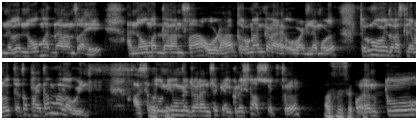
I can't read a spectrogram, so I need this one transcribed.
नवीन नवमतदारांचा आहे. आणि नवमतदारांचा ओढा तरुणांकडे वाढल्यामुळं तरुण उमेदवार असल्यामुळे त्याचा फायदा मला होईल. असं Okay. दोन्ही उमेदवारांचं कॅल्क्युलेशन असू शकतं. असू शकतो. परंतु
